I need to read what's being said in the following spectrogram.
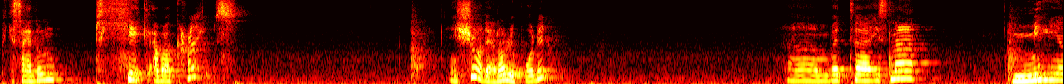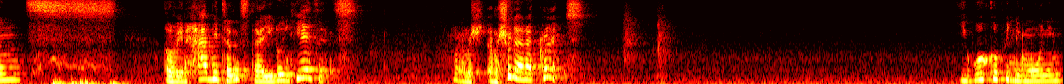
Because I don't hear about crimes. And sure, they're not reported. Um, but uh, it's not millions of inhabitants that you don't hear things. I'm, I'm sure there are crimes. You woke up in the morning.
